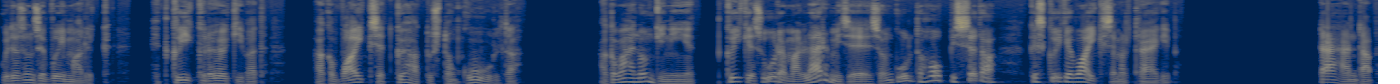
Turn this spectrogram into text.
kuidas on see võimalik, et kõik röögivad, aga vaikset köhatust on kuulda. aga vahel ongi nii, et kõige suurema lärmi sees on kuulda hoopis seda, kes kõige vaiksemalt räägib. tähendab,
